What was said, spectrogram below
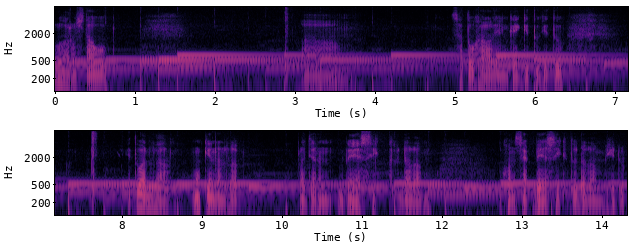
lu harus tahu um, satu hal yang kayak gitu-gitu itu adalah mungkin adalah pelajaran basic dalam konsep basic itu dalam hidup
